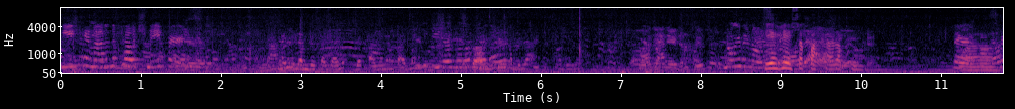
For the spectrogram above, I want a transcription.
He came out of the pouch May 1st. Here, sa paharap mo. Wow.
